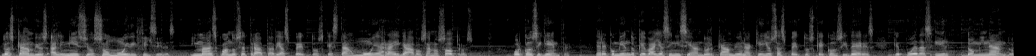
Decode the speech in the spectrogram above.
Los cambios al inicio son muy difíciles, y más cuando se trata de aspectos que están muy arraigados a nosotros. Por consiguiente, te recomiendo que vayas iniciando el cambio en aquellos aspectos que consideres que puedas ir dominando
